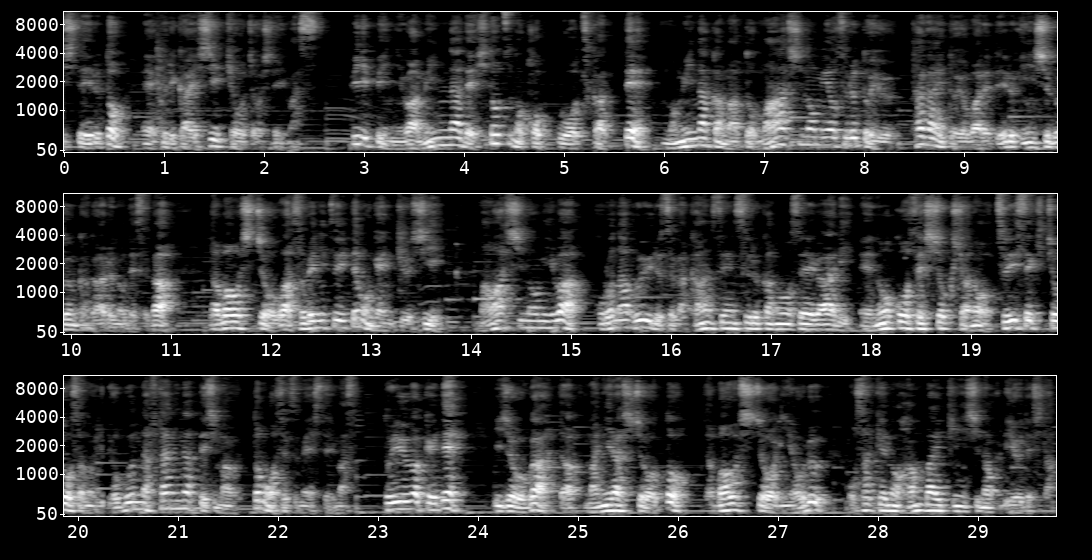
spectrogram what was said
していると、えー、繰り返し強調しています。フィリピンにはみんなで一つのコップを使って飲み仲間と回し飲みをするという互いと呼ばれている飲酒文化があるのですが、ダバオ市長はそれについても言及し、回し飲みはコロナウイルスが感染する可能性があり、濃厚接触者の追跡調査の余分な負担になってしまうとも説明しています。というわけで、以上がマニラ市長とダバオ市長によるお酒の販売禁止の理由でした。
